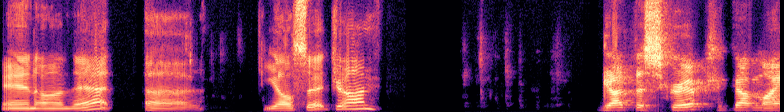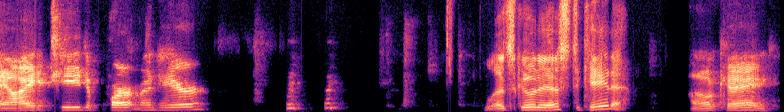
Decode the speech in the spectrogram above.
And on that, uh, y'all set, John? got the script, got my IT department here. Let's go to Estacada. Okay.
